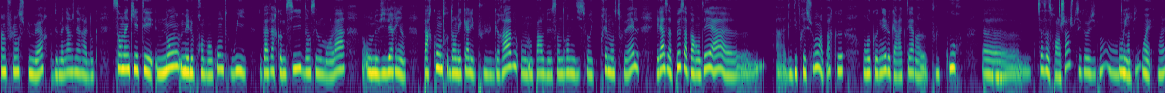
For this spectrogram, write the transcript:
influencent l'humeur de manière générale. Donc s'en inquiéter, non, mais le prendre en compte, oui. Ne pas faire comme si dans ces moments-là, on ne vivait rien. Par contre, dans les cas les plus graves, on parle de syndrome dysphorique prémenstruel, et là ça peut s'apparenter à, euh, à des dépressions, à part que on reconnaît le caractère euh, plus court. euh, Ça, ça se prend en charge psychologiquement en oui, thérapie? ouais. Ouais.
